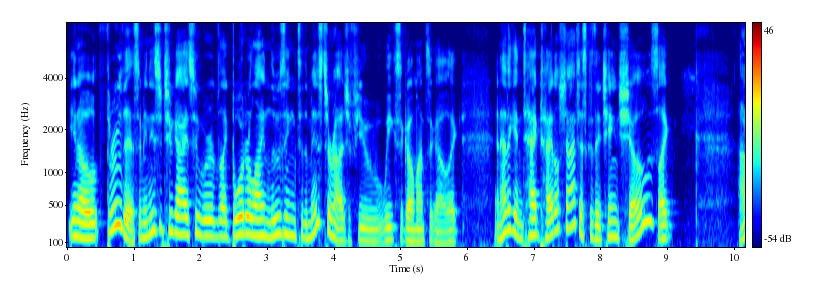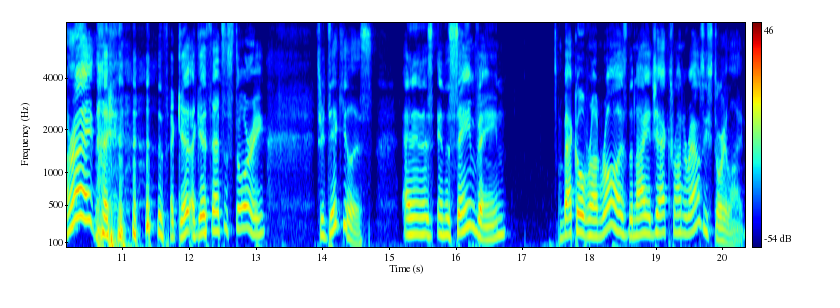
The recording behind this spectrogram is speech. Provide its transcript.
you know, through this. I mean, these are two guys who were like borderline losing to the Miztourage a few weeks ago, months ago. Like, and now they're getting tag title shots just because they changed shows. Like, all right, I guess I guess that's a story. It's ridiculous. And in this, in the same vein, back over on Raw is the Nia Jax Ronda Rousey storyline.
